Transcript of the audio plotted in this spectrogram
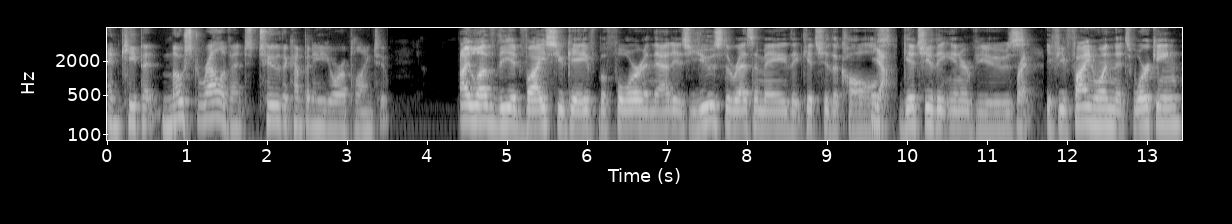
and keep it most relevant to the company you're applying to. I love the advice you gave before, and that is use the resume that gets you the calls, Yeah. gets you the interviews. Right. If you find one that's working,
